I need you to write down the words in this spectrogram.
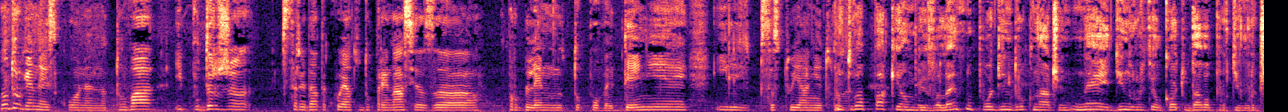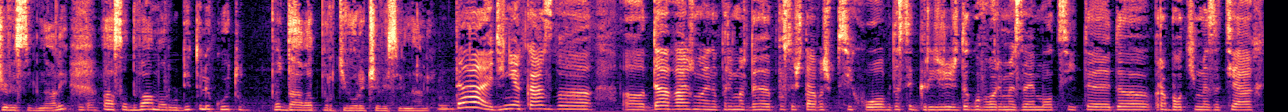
но другия не е склонен на това и поддържа средата, която допренася за проблемното поведение или състоянието Но на... това пак е амбивалентно по един друг начин. Не е един родител, който дава противоречиви сигнали, Да. а са двама родители, които подават противоречиви сигнали. Да, единия казва, а, да, важно е, например, да посещаваш психолог, да се грижиш, да говориме за емоциите, да работиме за тях.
